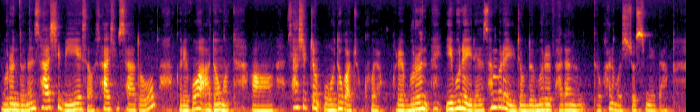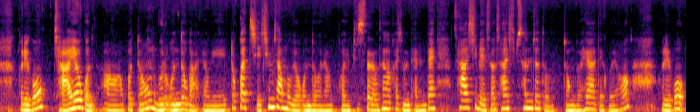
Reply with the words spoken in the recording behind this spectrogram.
물 온도는 42에서 44도 그리고 아동은 어, 40.5도가 좋고요. 그래 물은 2분의 1에서 3분의 1 정도 물을 받아놓도록 하는 것이 좋습니다. 그리고 자욕은 어, 보통 물 온도가 여기 똑같이 침상목욕 온도랑 거의 비슷하다고 생각하시면 되는데 40에서 43도 정도 해야 되고요. 그리고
